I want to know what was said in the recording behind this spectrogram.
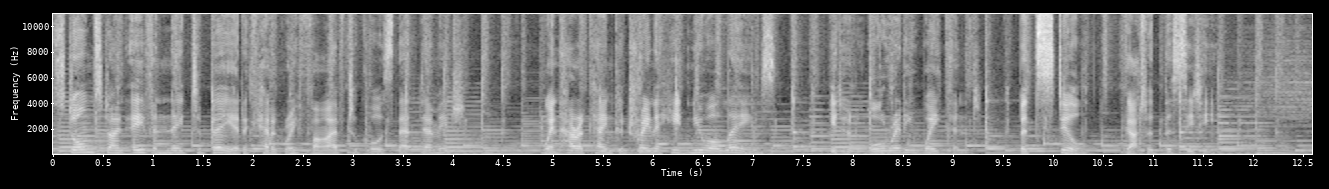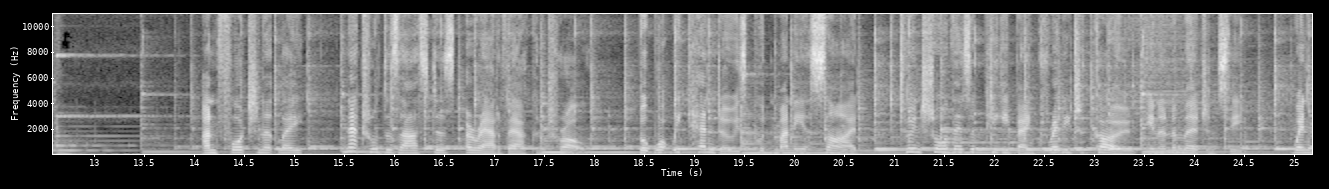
Storms don't even need to be at a Category 5 to cause that damage. When Hurricane Katrina hit New Orleans, it had already weakened, but still gutted the city. Unfortunately, natural disasters are out of our control. But what we can do is put money aside to ensure there's a piggy bank ready to go in an emergency when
